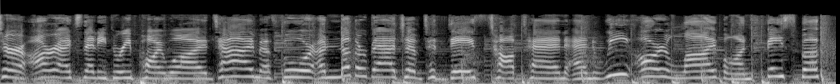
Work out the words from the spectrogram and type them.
Monster RX 93.1. Time for another batch of today's top 10. And we are live on Facebook.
